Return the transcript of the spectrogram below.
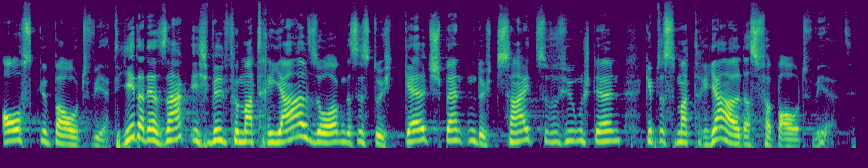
ausgebaut wird. Jeder, der sagt, ich will für Material sorgen, das ist durch Geld spenden, durch Zeit zur Verfügung stellen, gibt es Material, das verbaut wird.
